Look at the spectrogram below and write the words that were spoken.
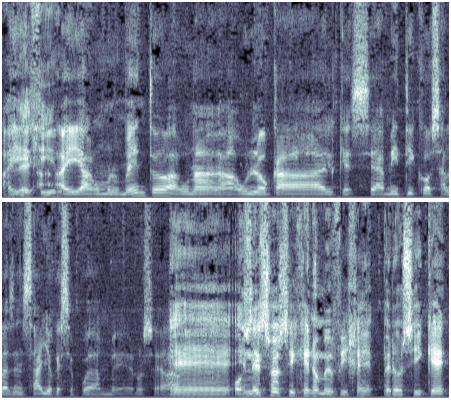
¿Hay, es decir, ¿Hay algún monumento, alguna, algún local que sea mítico, salas de ensayo que se puedan ver? O sea, Eh, o en sí- eso sí que no me fijé, pero sí que,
